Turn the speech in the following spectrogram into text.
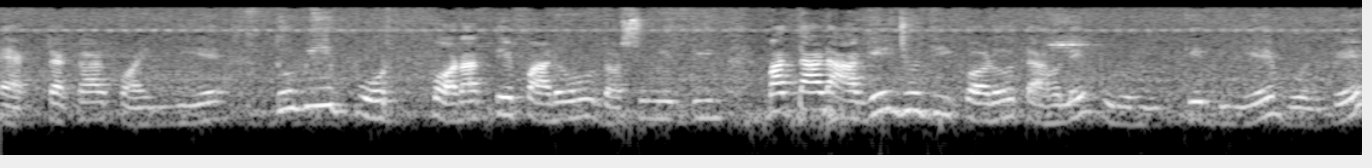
এক টাকার কয়েন দিয়ে তুমি পড়াতে পারো দশমীর দিন বা তার আগে যদি করো, তাহলে পুরোহিতকে দিয়ে বলবে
